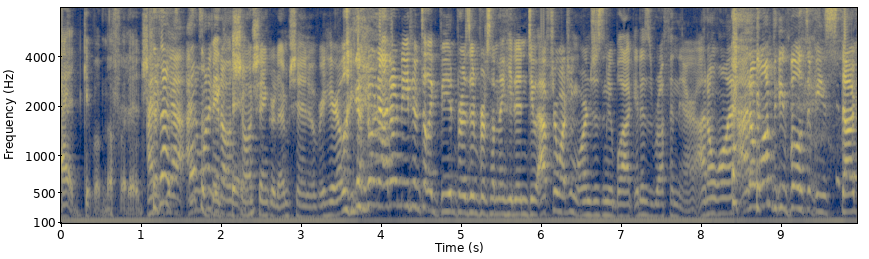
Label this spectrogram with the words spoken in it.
I'd give him the footage. I, that's, yeah, I don't want to get all thing. Shawshank Redemption over here. Like I don't, I don't need him to like be in prison for something he didn't do. After watching Orange Is the New Black, it is rough in there. I don't want, I don't want people to be stuck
